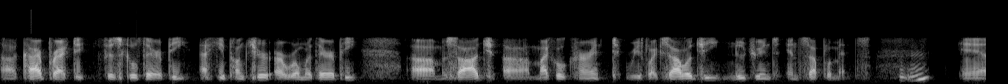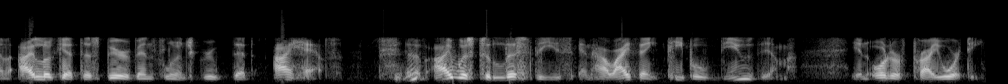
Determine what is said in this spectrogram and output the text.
uh, chiropractic, physical therapy, acupuncture, aromatherapy, uh, massage, uh, microcurrent, reflexology, nutrients, and supplements. Mm-hmm. And I look at the sphere of influence group that I have. If I was to list these and how I think people view them in order of priority,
